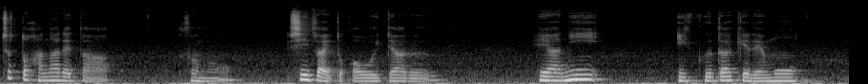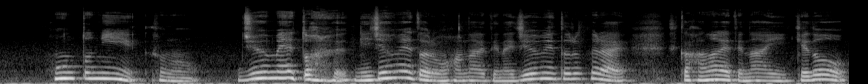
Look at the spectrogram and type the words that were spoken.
ちょっと離れたその資材とか置いてある部屋に行くだけでも本当にその10メートル 20メートルも離れてない10メートルくらいしか離れてないけど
